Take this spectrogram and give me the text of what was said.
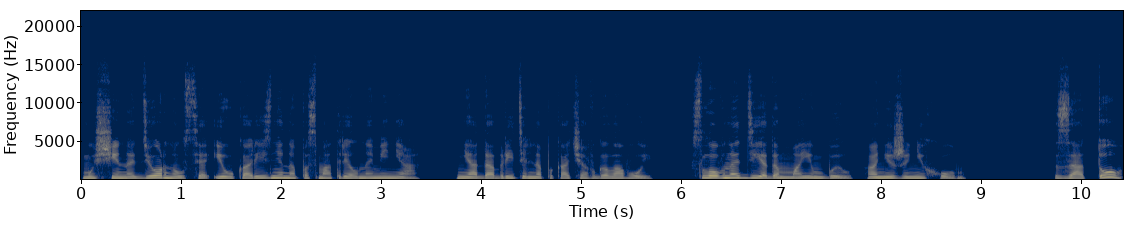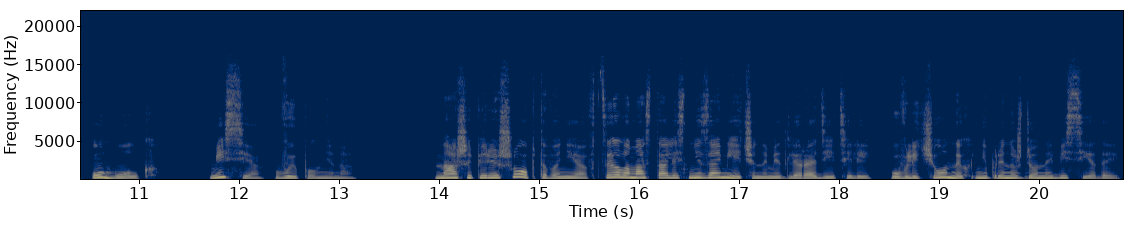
Мужчина дернулся и укоризненно посмотрел на меня, неодобрительно покачав головой, словно дедом моим был, а не женихом. Зато умолк. Миссия выполнена. Наши перешептывания в целом остались незамеченными для родителей, увлеченных непринужденной беседой.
